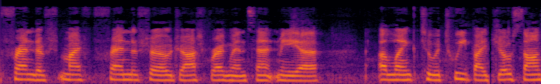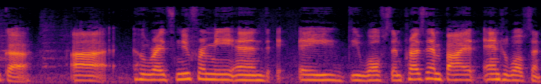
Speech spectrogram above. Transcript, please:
friend of my friend of show, Josh Bregman, sent me a a link to a tweet by Joe Sonka, uh, who writes, "New from me and A.D. Wolfson. President Biden, Andrew Wolfson.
